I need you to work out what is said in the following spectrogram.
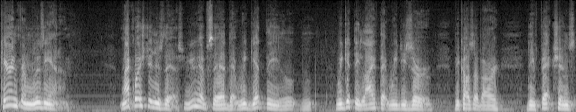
Karen from Louisiana. My question is this. You have said that we get the, we get the life that we deserve because of our defections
